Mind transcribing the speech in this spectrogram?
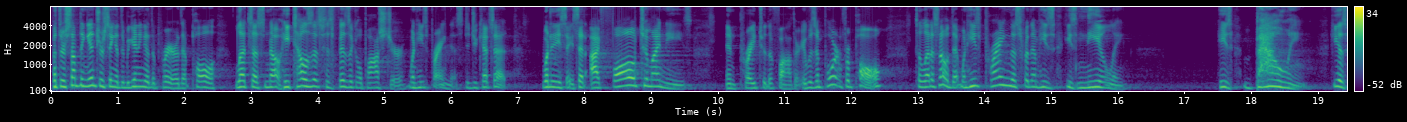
But there's something interesting at the beginning of the prayer that Paul lets us know. He tells us his physical posture when he's praying this. Did you catch that? What did he say? He said, I fall to my knees and pray to the Father. It was important for Paul to let us know that when he's praying this for them, he's, he's kneeling, he's bowing. He has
